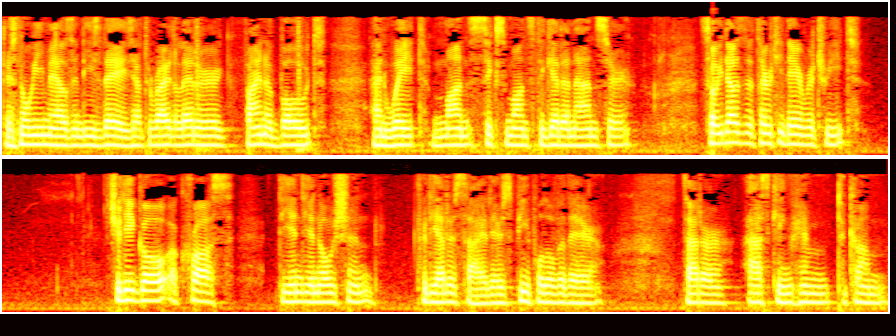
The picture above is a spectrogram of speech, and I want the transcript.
there's no emails in these days. You have to write a letter, find a boat, and wait months, six months to get an answer. So he does the 30 day retreat. Should he go across the Indian Ocean to the other side? There's people over there that are asking him to come.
